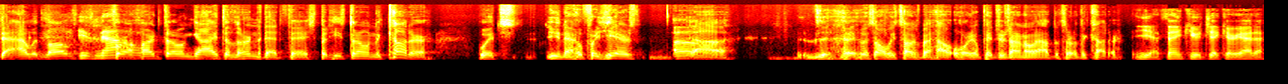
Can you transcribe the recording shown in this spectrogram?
That I would love He's now... for a hard throwing guy to learn the dead fish, but he's throwing the cutter, which you know for years Oh. uh, it was always talked about how Oriole pitchers aren't allowed to throw the cutter. Yeah, thank you, Jake Arrieta.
